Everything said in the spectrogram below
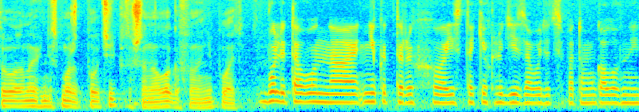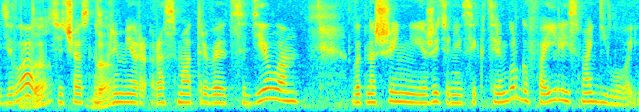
то оно их не сможет получить, потому что налогов оно не платит. Более того, на некоторых э, из таких людей заводятся потом уголовные дела. Да, вот сейчас, например, да. рассматривается дело в отношении жительницы Екатеринбурга Фаилии Смогиловой.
